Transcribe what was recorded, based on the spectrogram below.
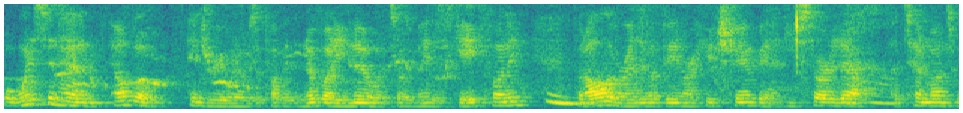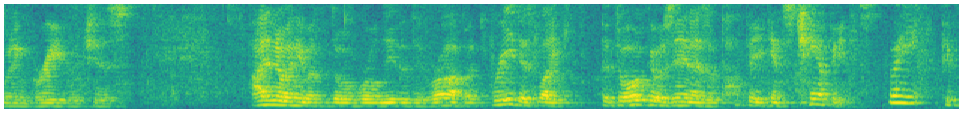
Well, Winston had an elbow injury when he was a puppy that nobody knew, and so it made his gait funny. But Oliver ended up being our huge champion. He started out a 10 months winning breed, which is, I didn't know anything about the dog world, neither did Rob, but breed is like the dog goes in as a puppy against champions. Right. People,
